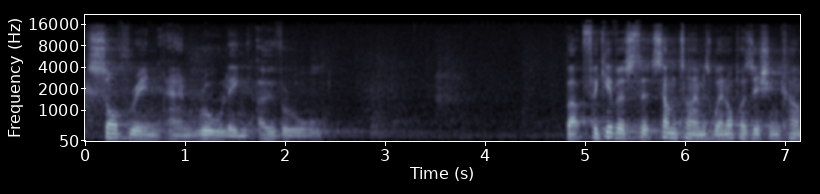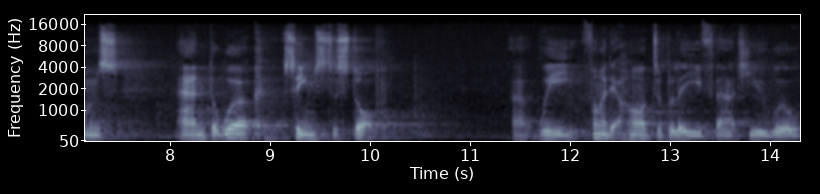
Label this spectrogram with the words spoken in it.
sovereign and ruling over all. But forgive us that sometimes when opposition comes and the work seems to stop, uh, we find it hard to believe that you will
